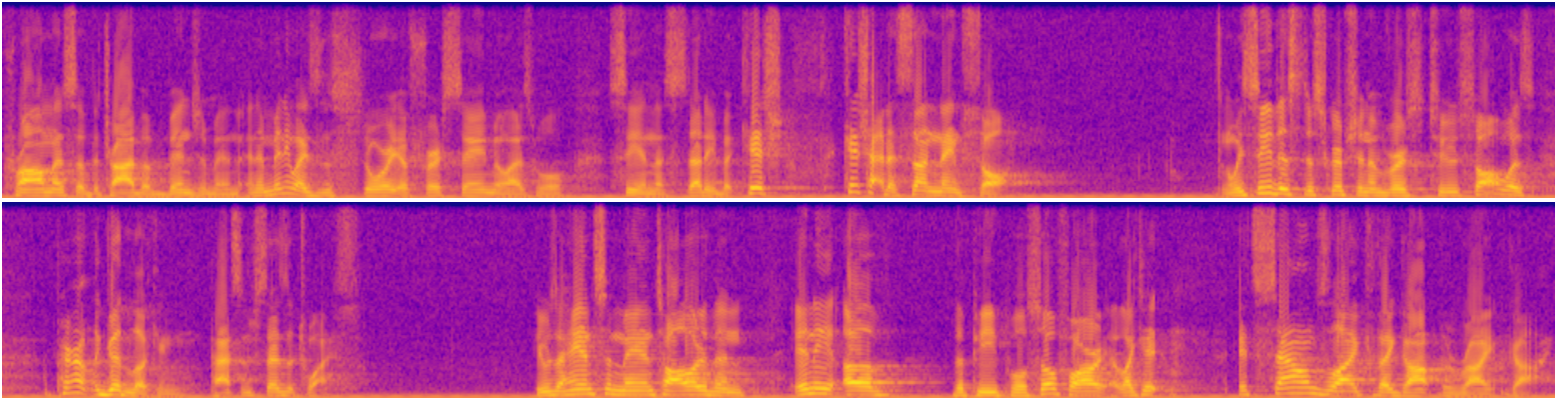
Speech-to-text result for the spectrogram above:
promise of the tribe of Benjamin. And in many ways, the story of 1 Samuel, as we'll see in this study. But Kish, Kish had a son named Saul. And we see this description in verse 2. Saul was apparently good looking. Passage says it twice. He was a handsome man, taller than any of the people. So far, like it, it sounds like they got the right guy.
